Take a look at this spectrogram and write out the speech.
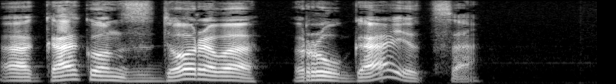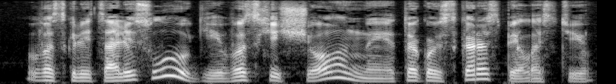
«А как он здорово ругается!» Восклицали слуги, восхищенные такой скороспелостью.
